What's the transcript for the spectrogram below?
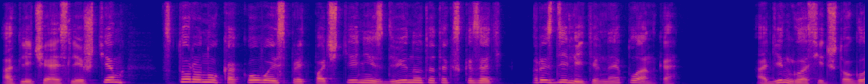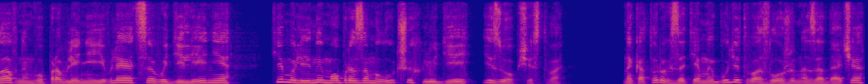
отличаясь лишь тем, в сторону какого из предпочтений сдвинута, так сказать, разделительная планка. Один гласит, что главным в управлении является выделение тем или иным образом лучших людей из общества, на которых затем и будет возложена задача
